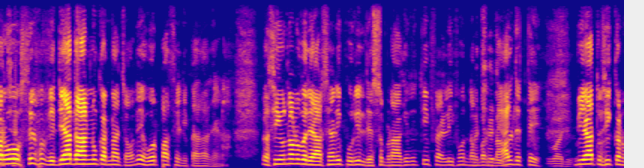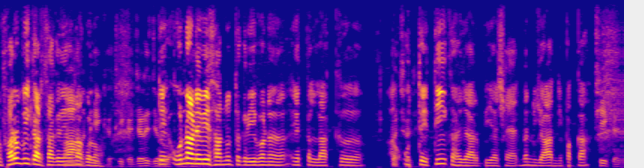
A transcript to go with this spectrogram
ਪਰ ਉਹ। ਸਿਰਫ ਵਿਦਿਆ ਦਾਨ ਨੂੰ ਕਰਨਾ ਚਾਹੁੰਦੇ ਹੋਰ ਪਾਸੇ ਨਹੀਂ ਪੈਸਾ ਦੇਣਾ। ਅਸੀਂ ਉਹਨਾਂ ਨੂੰ ਵਿਦਿਆਰਥੀਆਂ ਦੀ ਪੂਰੀ ਲਿਸਟ ਬਣਾ ਕੇ ਦਿੱਤੀ ਟੈਲੀਫੋਨ ਅੱਛਾ ਨੰਬਰ। ਨਾਲ ਦਿੱਤੇ ਵੀ ਆ ਤੁਸੀਂ ਕਨਫਰਮ ਵੀ ਕਰ ਸਕਦੇ ਹੋ ਉਹਨਾਂ ਕੋਲੋਂ। ਤੇ ਉਹਨਾਂ ਨੇ ਵੀ ਸਾਨੂੰ ਤਕਰੀਬਨ 1 ਲੱਖ ਤੋਂ ਅੱਛਾ ਜੀ, ਉੱਤੇ 30000 ਰੁਪਇਆ ਸ਼ਾਇਦ ਮੈਨੂੰ ਯਾਦ ਨਹੀਂ ਪੱਕਾ। ਠੀਕ ਹੈ ਜੀ।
